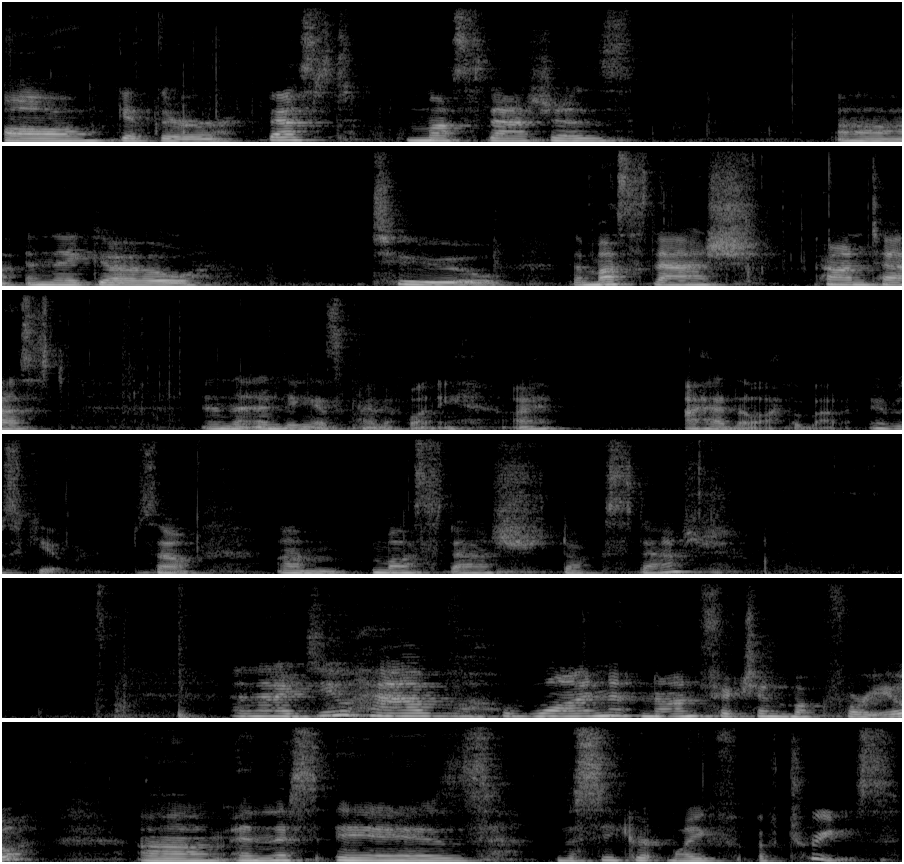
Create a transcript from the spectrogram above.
all get their best mustaches, uh, and they go to the mustache contest, and the ending is kind of funny. I I had to laugh about it. It was cute. So, um, mustache duck stash. And then I do have one nonfiction book for you, um, and this is The Secret Life of Trees.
